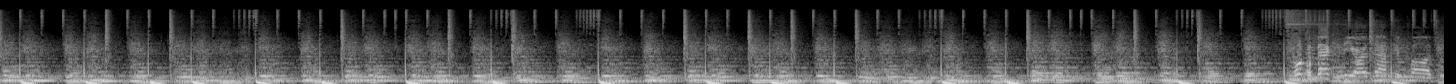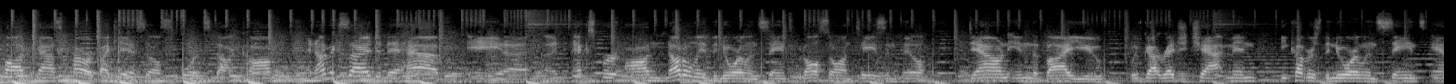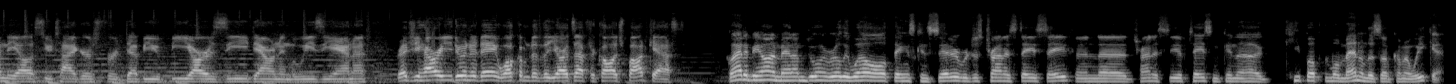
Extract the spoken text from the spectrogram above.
Welcome back to the Yards After College podcast, powered by KSLSports.com. And I'm excited to have a uh, expert on not only the New Orleans Saints, but also on Taysom Hill down in the Bayou. We've got Reggie Chapman. He covers the New Orleans Saints and the LSU Tigers for WBRZ down in Louisiana. Reggie, how are you doing today? Welcome to the Yards After College podcast. Glad to be on, man. I'm doing really well, all things considered. We're just trying to stay safe and uh, trying to see if Taysom can uh, keep up the momentum this upcoming weekend.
